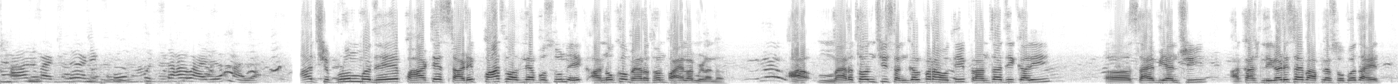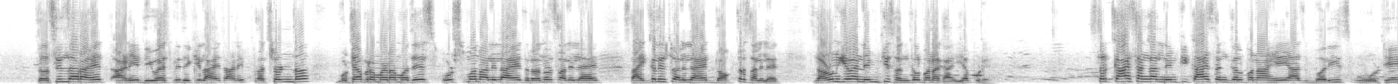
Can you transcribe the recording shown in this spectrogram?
छान वाटलं आणि खूप उत्साह वाढला माझा. आज चिपळूणमध्ये पहाटे साडेपाच वाजल्यापासून एक अनोखं मॅरेथॉन पाहायला मिळालं. मॅरेथॉनची संकल्पना होती प्रांताधिकारी साहेब यांची आकाश लिगाडे साहेब आपल्यासोबत आहेत तहसीलदार आहेत आणि डीवायसपी देखील आहेत आणि प्रचंड मोठ्या प्रमाणामध्ये स्पोर्ट्समन आलेले आहेत रनर्स आलेले आहेत सायकलिस्ट आलेले आहेत डॉक्टर्स आलेले आहेत. जाणून घेऊया नेमकी संकल्पना काय या पुढे. सर काय सांगाल नेमकी काय संकल्पना आहे? आज बरीच मोठी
